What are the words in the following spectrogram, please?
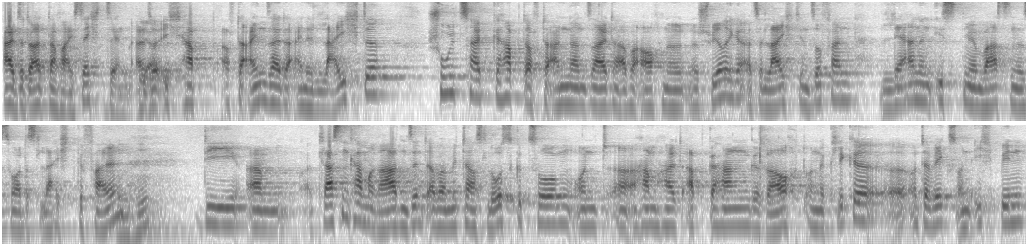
Also da, da war ich 16. Also Ja. ich habe auf der einen Seite eine leichte Schulzeit gehabt, auf der anderen Seite aber auch eine, eine schwierige. Also leicht insofern, Lernen ist mir im wahrsten Sinne des Wortes leicht gefallen. Die ähm, Klassenkameraden sind aber mittags losgezogen und äh, haben halt abgehangen, geraucht und eine Clique äh, unterwegs und ich bin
